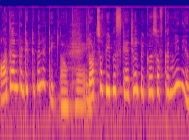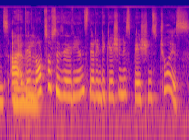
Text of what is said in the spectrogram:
Or the unpredictability. Okay. Lots of people schedule because of convenience. Uh, there are lots of cesareans, their indication is patient's choice.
